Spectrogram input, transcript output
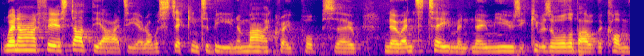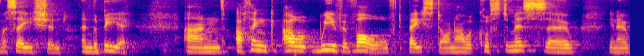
when I first had the idea, I was sticking to being a micro pub, so no entertainment, no music. It was all about the conversation and the beer. And I think our, we've evolved based on our customers. So, you know,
